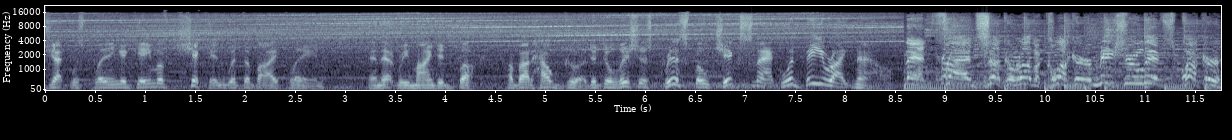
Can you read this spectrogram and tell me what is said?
jet was playing a game of chicken with the biplane, and that reminded Buck about how good a delicious Crispo chick snack would be right now. That fried sucker of a clucker makes your lips pucker,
